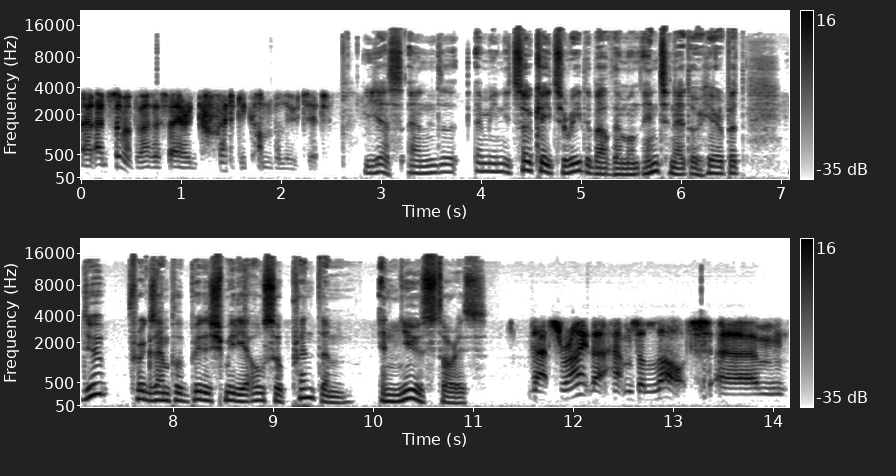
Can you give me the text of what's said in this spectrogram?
and some of them, as I say, are incredibly convoluted. Yes, and uh, I mean it's okay to read about them on the internet or here, but do, for example, British media also print them in news stories? That's right. That happens a lot. Um,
